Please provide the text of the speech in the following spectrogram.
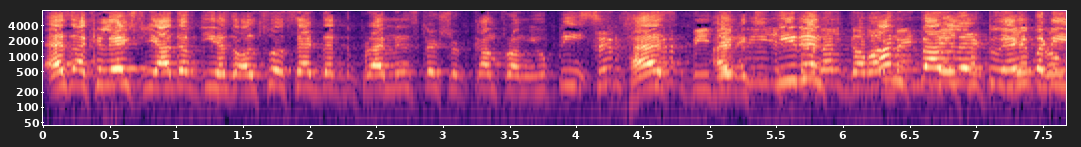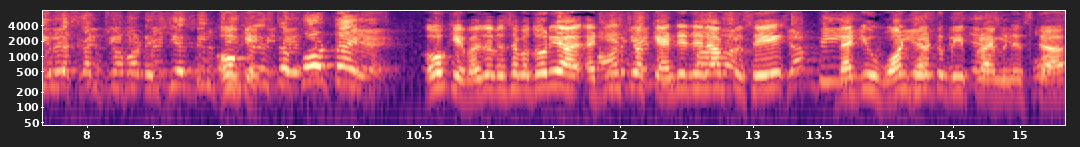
as Akhilesh Yadav ji has also said that the Prime Minister should come from UP, sirf, has sirf an experience unparalleled to anybody in the country today. She has been Chief okay. Minister four times. Okay, Mr. Bhadoria, at least you are candid power. enough to say that you want her to be Prime Minister.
